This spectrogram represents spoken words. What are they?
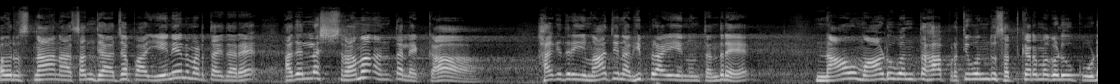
ಅವರು ಸ್ನಾನ, ಸಂಧ್ಯಾ, ಜಪ ಏನೇನು ಮಾಡ್ತಾ ಇದ್ದಾರೆ? ಅದೆಲ್ಲ ಶ್ರಮ ಅಂತ ಲೆಕ್ಕ. ಹಾಗಿದ್ರೆ ಈ ಮಾತಿನ ಅಭಿಪ್ರಾಯ ಏನು ಅಂತಂದರೆ, ನಾವು ಮಾಡುವಂತಹ ಪ್ರತಿಯೊಂದು ಸತ್ಕರ್ಮಗಳು ಕೂಡ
